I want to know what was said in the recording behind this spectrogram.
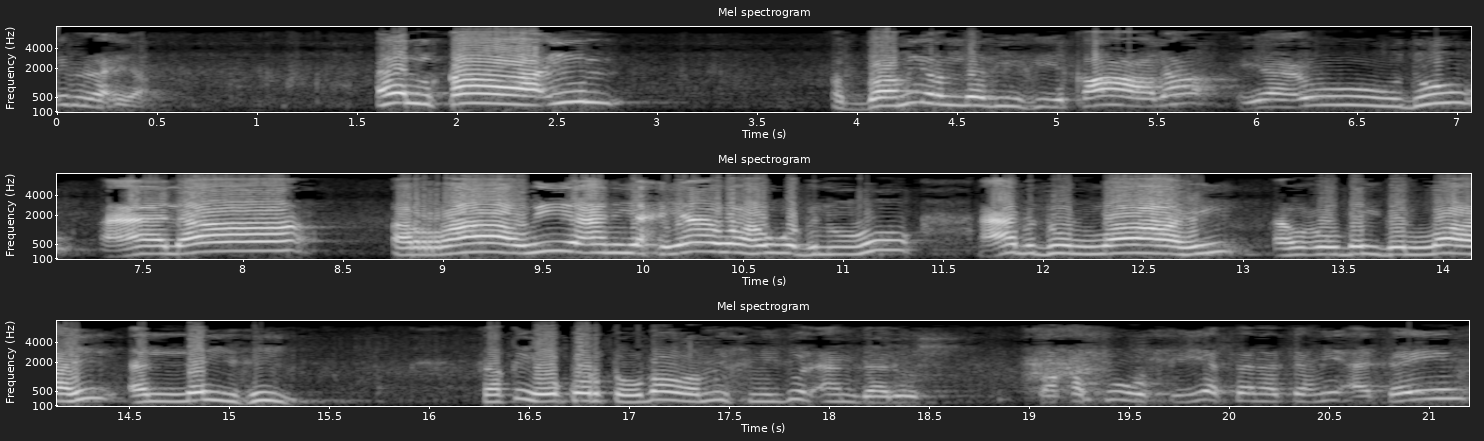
ابن يحيى. القائل الضمير الذي في قال يعود على الراوي عن يحيى وهو ابنه عبد الله أو عبيد الله الليثي فقيه قرطبة ومسند الأندلس وقد توفي سنة مئتين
